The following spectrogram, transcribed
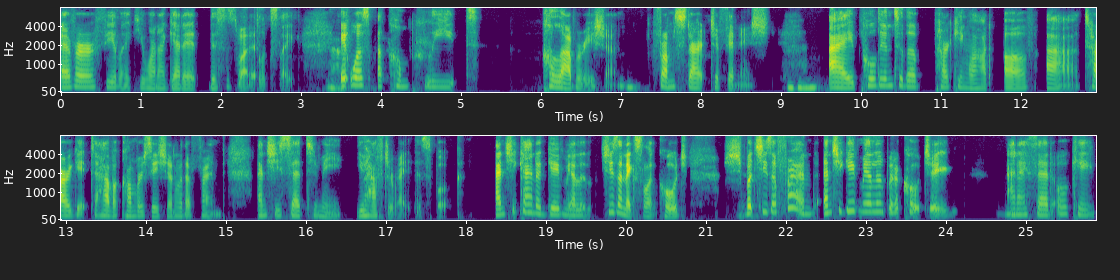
ever feel like you want to get it, this is what it looks like. Yeah. It was a complete collaboration from start to finish. Mm-hmm. I pulled into the parking lot of uh, Target to have a conversation with a friend, and she said to me, You have to write this book. And she kind of gave me a little, she's an excellent coach, but she's a friend, and she gave me a little bit of coaching. Mm-hmm. And I said, Okay,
